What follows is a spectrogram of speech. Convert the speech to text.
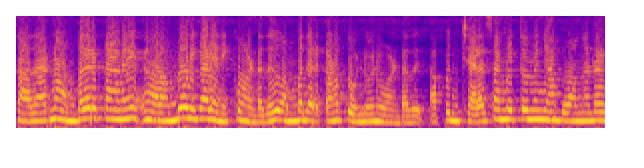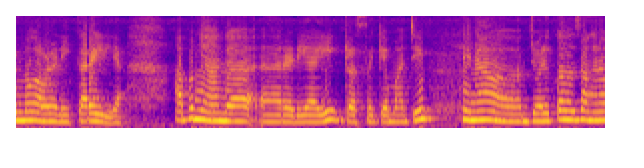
സാധാരണ ഒമ്പതരക്കാണ് ഒമ്പത് മണിക്കാണ് എനിക്ക് വേണ്ടത്. ഒമ്പതരക്കാണ് പൊന്നൂന് വേണ്ടത്. അപ്പം ചില സമയത്തൊന്നും ഞാൻ പോകുന്ന ടൈമോ അവൾ എണീക്കാറേയില്ല. അപ്പം ഞാൻ റെഡിയായി ഡ്രസ്സൊക്കെ മാറ്റി. പിന്നെ ആ, ജോലിക്ക് വന്ന ദിവസം അങ്ങനെ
